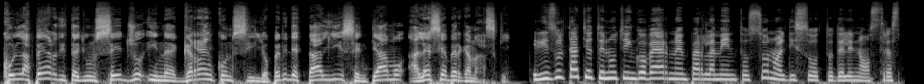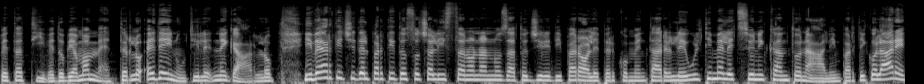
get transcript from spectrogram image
con la perdita di un seggio in Gran Consiglio. Per i dettagli sentiamo Alessia Bergamaschi. I risultati ottenuti in governo e in Parlamento sono al di sotto delle nostre aspettative, dobbiamo ammetterlo ed è inutile negarlo. I vertici del Partito Socialista non hanno usato giri di parole per commentare le ultime elezioni cantonali. In particolare,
